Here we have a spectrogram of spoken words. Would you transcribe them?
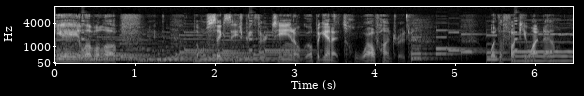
Yay, level up. Level 6, HP 13, I'll go up again at 1200. What the fuck you want now?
